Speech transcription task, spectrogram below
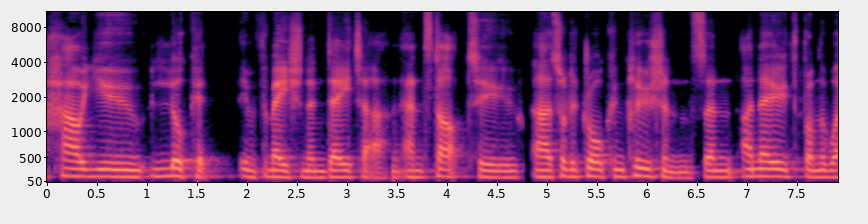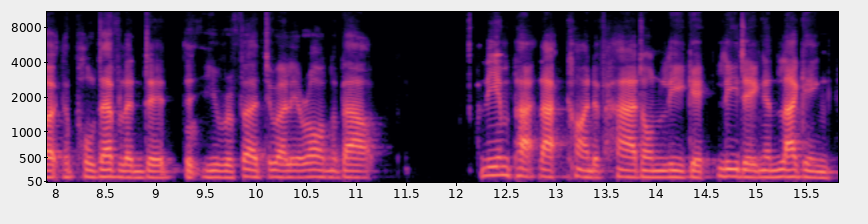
how you look at information and data and start to uh, sort of draw conclusions. And I know from the work that Paul Devlin did that you referred to earlier on about the impact that kind of had on leading and lagging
